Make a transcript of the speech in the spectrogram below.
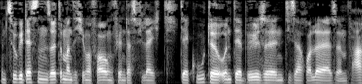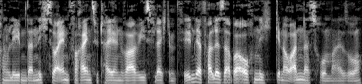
Im Zuge dessen sollte man sich immer vor Augen führen, dass vielleicht der Gute und der Böse in dieser Rolle, also im wahren Leben, dann nicht so einfach einzuteilen war, wie es vielleicht im Film der Fall ist, aber auch nicht genau andersrum. Also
